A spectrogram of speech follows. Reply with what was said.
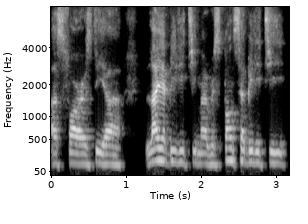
as far as the uh, liability, my responsibility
